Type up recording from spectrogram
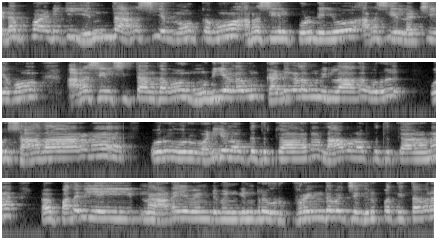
எடப்பாடிக்கு எந்த அரசியல் நோக்கமோ அரசியல் கொள்கையோ அரசியல் லட்சியமோ அரசியல் சித்தாந்தமோ முடியளவும் கடுகளவும் இல்லாத ஒரு ஒரு சாதாரண ஒரு ஒரு வணிக நோக்கத்திற்கான லாப நோக்கத்திற்கான பதவியை அடைய வேண்டும் என்கின்ற ஒரு குறைந்தபட்ச விருப்பத்தை தவிர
